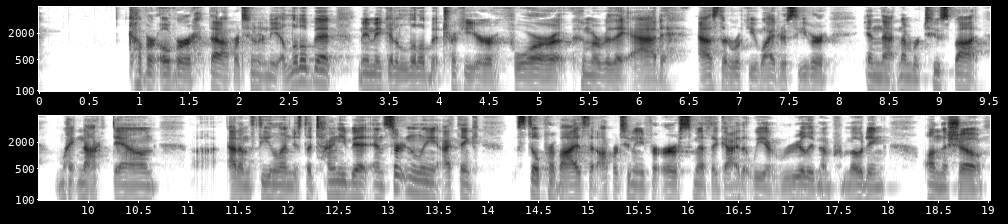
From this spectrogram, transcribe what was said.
cover over that opportunity a little bit, may make it a little bit trickier for whomever they add as the rookie wide receiver in that number two spot, might knock down uh, Adam Thielen just a tiny bit. And certainly, I think still provides that opportunity for Irv Smith, a guy that we have really been promoting on the show,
